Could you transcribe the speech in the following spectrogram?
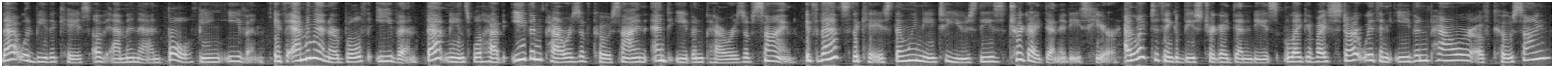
That would be the case of m and n both being even. If m and n are both even, that means we'll have even powers of cosine and even powers of sine. If that's the case, then we need to use these trig identities here. I like to think of these trig identities like if I start with an even power of cosine,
